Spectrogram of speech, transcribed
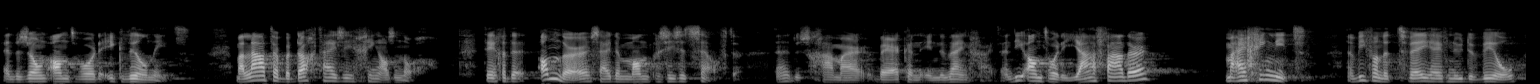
En de zoon antwoordde, ik wil niet. Maar later bedacht hij zich, ging alsnog. Tegen de ander zei de man precies hetzelfde. Dus ga maar werken in de wijngaard. En die antwoordde, ja vader, maar hij ging niet. En wie van de twee heeft nu de wil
